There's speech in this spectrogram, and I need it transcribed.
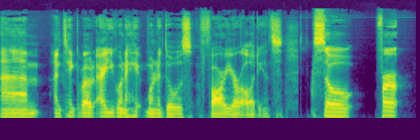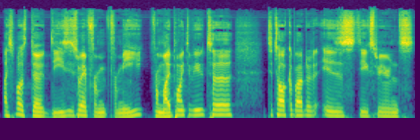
Um, and think about are you going to hit one of those for your audience? So for I suppose the, the easiest way from for me, from my point of view, to to talk about it is the experience.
